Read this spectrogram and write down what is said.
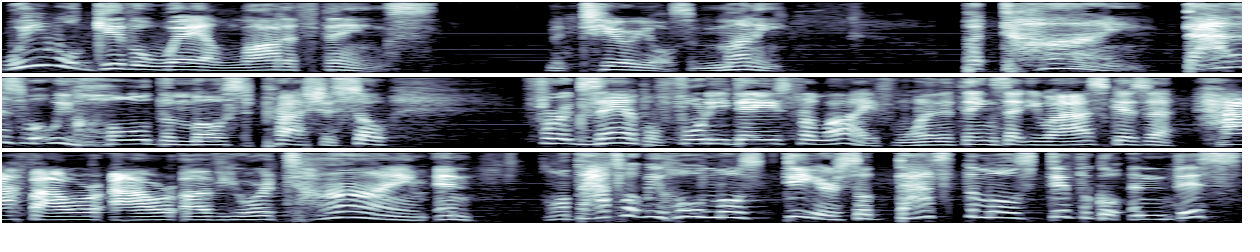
we will give away a lot of things materials, money, but time, that is what we hold the most precious. So, for example, 40 days for life, one of the things that you ask is a half hour, hour of your time. And well, that's what we hold most dear. So that's the most difficult. And this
